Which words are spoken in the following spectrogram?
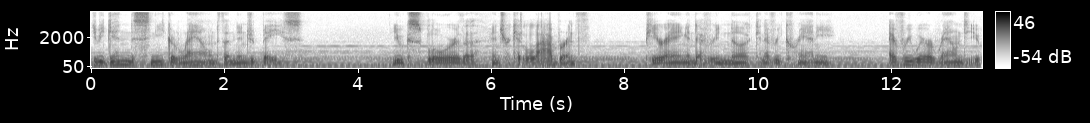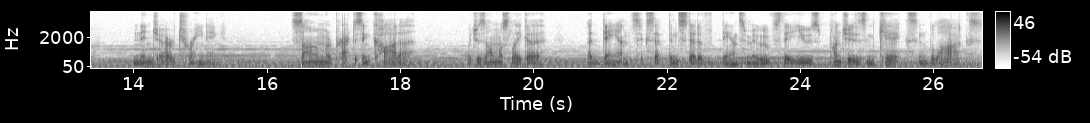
You begin to sneak around the ninja base. You explore the intricate labyrinth, peering into every nook and every cranny. Everywhere around you, ninja are training. Some are practicing kata, which is almost like a, a dance, except instead of dance moves, they use punches and kicks and blocks.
